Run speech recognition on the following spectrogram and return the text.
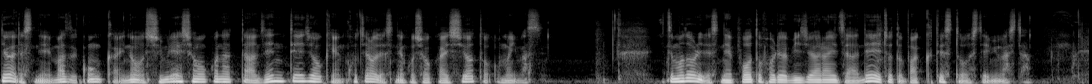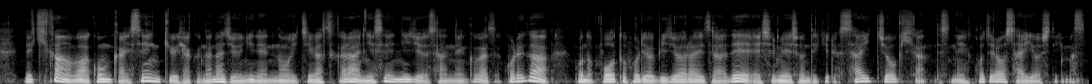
ではですね、まず今回のシミュレーションを行った前提条件、こちらをですね、ご紹介しようと思います。いつも通りですね、ポートフォリオビジュアライザーでちょっとバックテストをしてみました。で期間は今回1972年の1月から2023年9月。これがこのポートフォリオビジュアライザーでシミュレーションできる最長期間ですね。こちらを採用しています。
